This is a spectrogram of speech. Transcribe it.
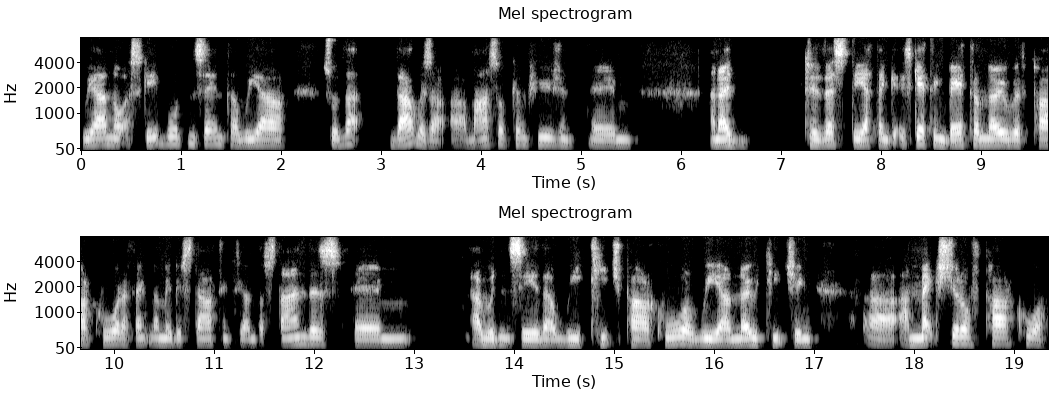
we are not a skateboarding centre, we are. So that that was a, a massive confusion. Um, and I to this day, I think it's getting better now with parkour. I think they're maybe starting to understand us. Um, I wouldn't say that we teach parkour. We are now teaching uh, a mixture of parkour.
